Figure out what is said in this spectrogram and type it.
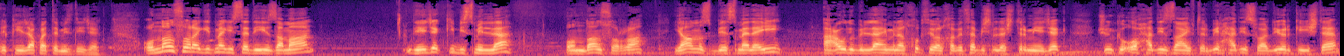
Yıkayacak ve temizleyecek. Ondan sonra gitmek istediği zaman diyecek ki Bismillah. Ondan sonra yalnız Besmele'yi A'udhu billahi minel hubsi vel habise birleştirmeyecek. Çünkü o hadis zayıftır. Bir hadis var diyor ki işte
